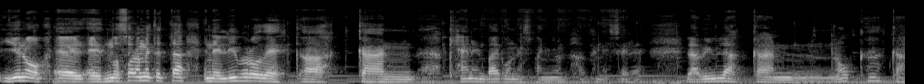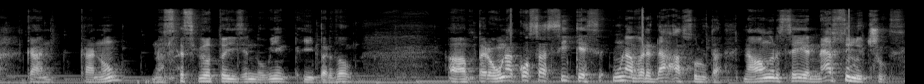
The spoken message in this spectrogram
you know, eh, eh, no solamente está en el libro de uh, can, uh, Canon Bible en español, how can I say that? La Biblia canoca, can, canon, no sé si lo estoy diciendo bien, y perdón. Um, pero una cosa sí que es una verdad absoluta. Now I'm going to say an absolute truth.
